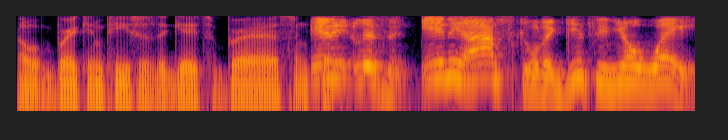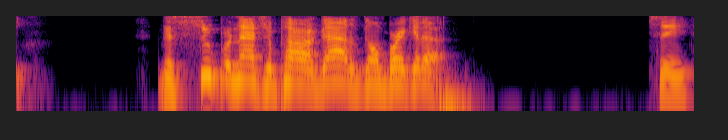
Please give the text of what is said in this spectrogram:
I will break in pieces the gates of brass and any listen, any obstacle that gets in your way, the supernatural power of God is gonna break it up. See,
